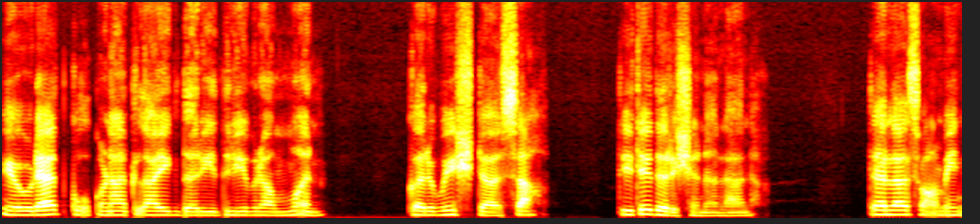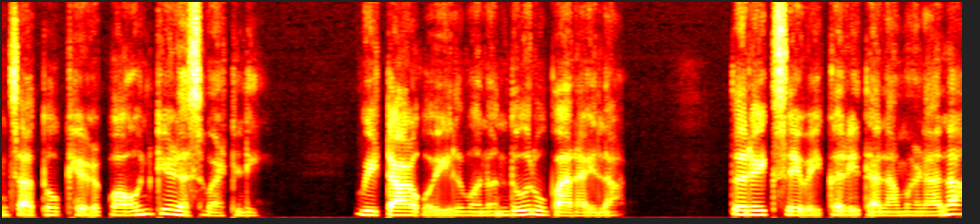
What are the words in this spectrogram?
एवढ्यात कोकणातला एक दरिद्री ब्राह्मण कर्मिष्ट असा तिथे दर्शनाला आला. त्याला स्वामींचा तो खेळ पाहून किळस वाटली. विटाळ होईल म्हणून दूर उभा राहिला. तर एक सेवेकरी त्याला म्हणाला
